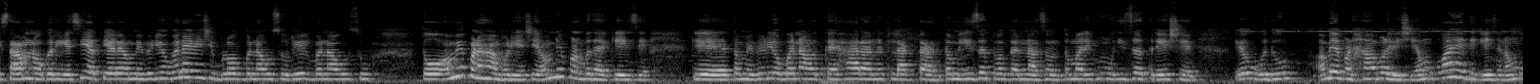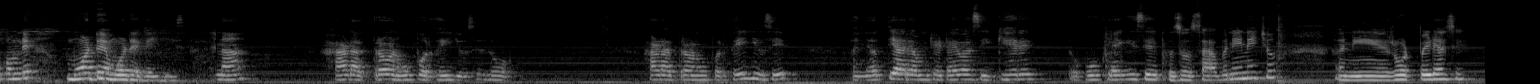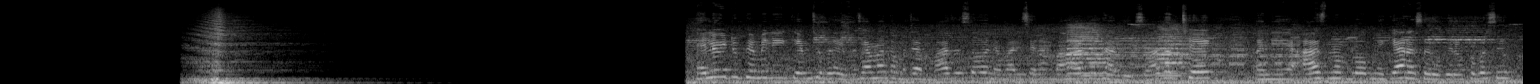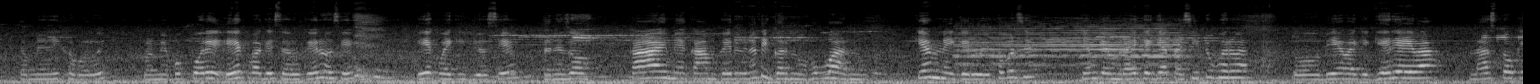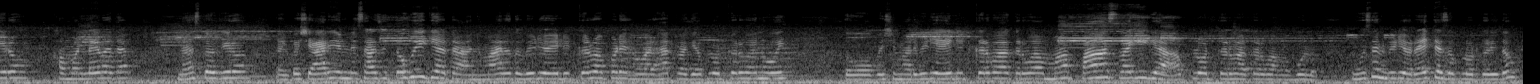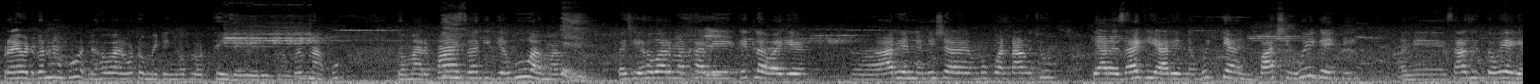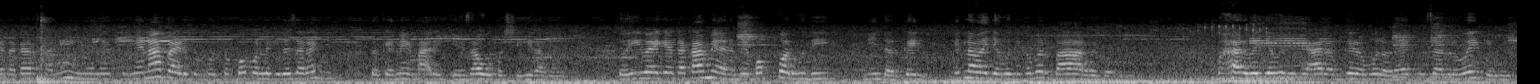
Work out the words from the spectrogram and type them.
એ સામનો કરીએ છીએ. અત્યારે અમે વીડિયો બનાવીએ છીએ, બ્લોગ બનાવશું, રીલ બનાવશું. તો અમે પણ સાંભળીએ છીએ. અમને પણ બધા કહે છે કે તમે વીડિયો બનાવો કંઈ સારા નથી લાગતા તમે ઇજ્જત વગરના છો તમારી શું ઇજ્જત રહેશે એવું બધું અમે પણ સાંભળીએ છીએ. અમુક વાંહેથી કહે છે ને અમુક અમને મોઢે મોઢે કહી દઈશ ના, સાડા ત્રણ ઉપર થઈ ગયું છે, જુઓ. સાડા ત્રણ ઉપર થઈ ગયું છે અને અત્યારે અમઠેઠ આવ્યા છીએ ઘેરે. તો ભૂખ લાગી છે. તો જો સા બની નાખ્યો અને રોટ પડ્યા છે. હેલો યુટ્યુબ ફેમિલી કેમ છો બધા? મજામાં તો મજામાં જ હશો અને અમારી ચેનલમાં હાર્દિક હાર્દિક સ્વાગત છે. અને આજનો બ્લોગ મેં ક્યારે શરૂ કર્યો ખબર છે? તમને નહીં ખબર હોય, પણ મેં બપોરે એક વાગે શરૂ કર્યો છે. એક વાગી ગયો છે. અને જો કાંઈ મેં કામ કર્યું નથી, ઘરનું, હવારનું, કેમ નહીં કર્યું એ ખબર છે? કેમ કે અમે રાતે ગયા હતા સીટું ભરવા. તો બે વાગે ઘેરે આવ્યા, નાસ્તો કર્યો, ખમણ લેવા હતા, નાસ્તો કર્યો, અને પછી આર્યનને સાસુ તો હોઈ ગયા હતા અને મારે તો વીડિયો એડિટ કરવા પડે, સવારે સાત વાગે અપલોડ કરવાનો હોય. તો પછી મારે વીડિયો એડિટ કરવા, કરવામાં પાંચ વાગી ગયા અપલોડ કરવા, કરવામાં, બોલો. હું છે ને વીડિયો રાતે જ અપલોડ કરી દઉં પ્રાઇવેટ કરી નાખું, એટલે સવારે ઓટોમેટિક અપલોડ થઈ જાય એ રીતનું કરી નાખું. તો મારે પાંચ વાગી ગયા હુવામાં. પછી સવારમાં ખાલી કેટલા વાગે આર્યનને નિશાળે મૂકવા ટાણું છું? ત્યારે જાગી આરીને મૂક્યા અને પાછી હોઈ ગઈ હતી. અને સાજી તો વયા ગયા હતા કારખાને એને મેં ના પાડ્યું હતું તો બપોર લગી રજા રાખી. તો કે નહીં, મારે કે જવું પડશે હીરામાં. તો એ વાગ્યા હતા કામે અને મેં બપોર સુધી નીંદર કરી. કેટલા વાગ્યા સુધી ખબર? બાર વાગ્યા સુધી. બાર વાગ્યા સુધી મેં આરામ કર્યો. બોલો, રાત ઉજાગરો હોય કે નહીં?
